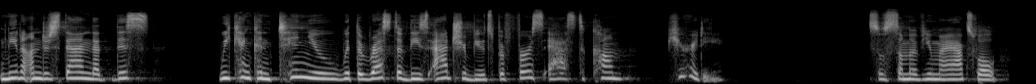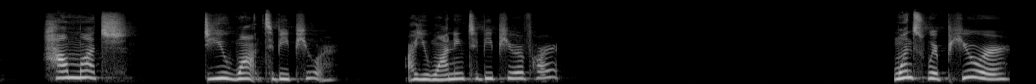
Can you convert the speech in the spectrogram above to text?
need to understand that this we can continue with the rest of these attributes, but first it has to come purity. So some of you might ask, well, how much do you want to be pure? Are you wanting to be pure of heart? Once we're pure,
